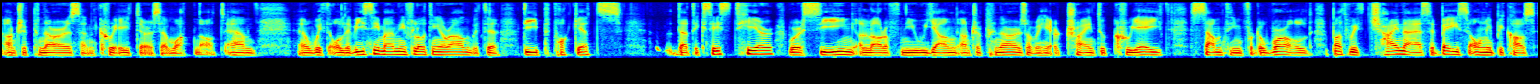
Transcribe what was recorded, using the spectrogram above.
entrepreneurs and creators and whatnot. And, and with all the VC money floating around, with the deep pockets, that exist here. We're seeing a lot of new young entrepreneurs over here trying to create something for the world, but with China as a base only because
